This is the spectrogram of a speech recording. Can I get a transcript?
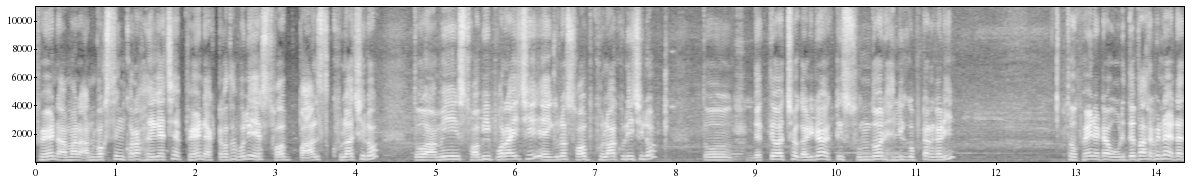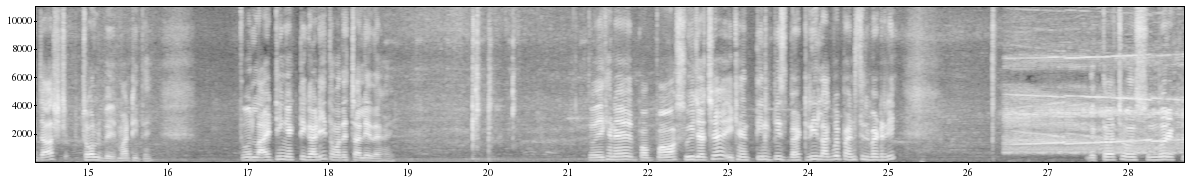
ফ্রেন্ড আমার আনবক্সিং করা হয়ে গেছে। ফ্রেন্ড একটা কথা বলি সব পালস খোলা ছিল, তো আমি সবই পরাইছি, এইগুলো সব খোলাখুলি ছিল। তো দেখতে পাচ্ছ গাড়িটা, একটি সুন্দর হেলিকপ্টার গাড়ি। তো ফ্রেন্ড এটা উড়তে পারবে না, এটা জাস্ট চলবে মাটিতে। তো লাইটিং একটি গাড়ি তোমাদের চালিয়ে দেখায় তো এখানে পাওয়ার সুইচ আছে, এখানে তিন পিস ব্যাটারি লাগবে পেন্সিল ব্যাটারি দেখতে পাচ্ছ সুন্দর একটি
